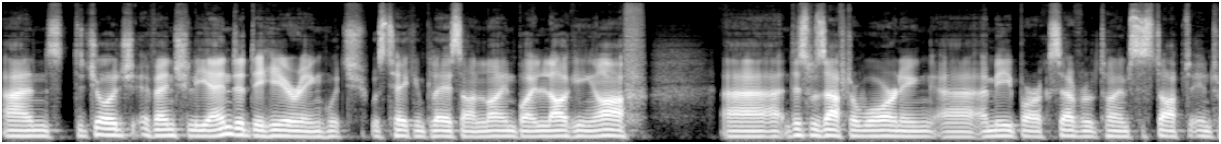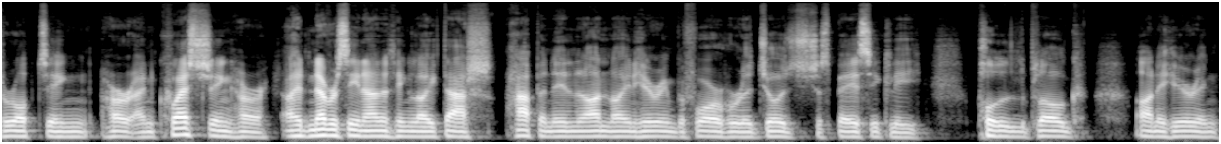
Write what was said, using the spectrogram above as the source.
And the judge eventually ended the hearing, which was taking place online, by logging off. Uh, this was after warning uh, Amy Burke several times to stop interrupting her and questioning her. I had never seen anything like that happen in an online hearing before, where a judge just basically pulled the plug on a hearing.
